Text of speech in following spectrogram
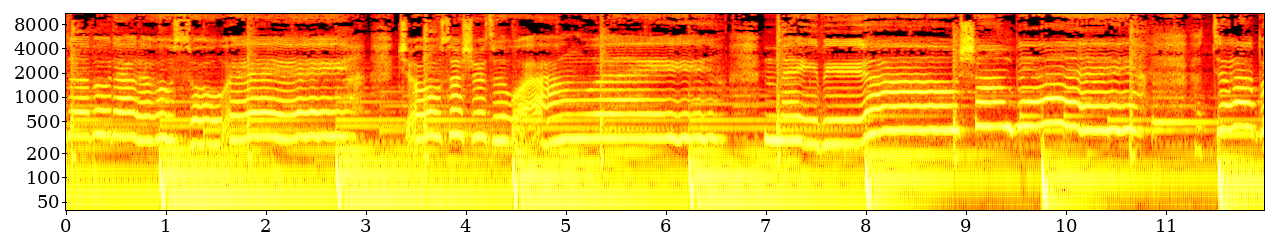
得不到的无所谓，就算是自我安慰，没必要伤悲。得不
